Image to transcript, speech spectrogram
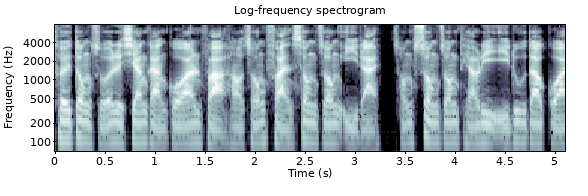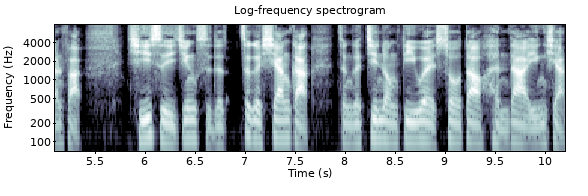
推动所谓的香港国安法，哈，从反送中以来，从送中条例一路到国安法，其实已经使得这个香港整个金融地位受到很大影响。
